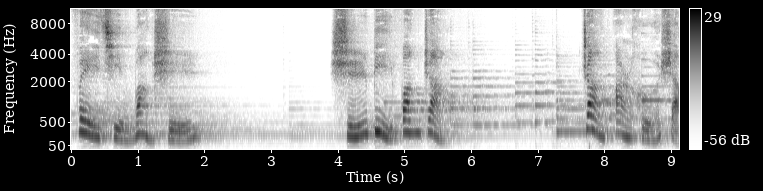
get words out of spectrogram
废寝忘食。石壁方丈，丈二和尚，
